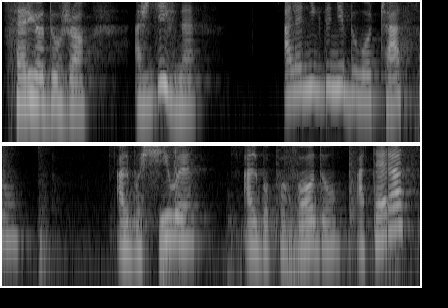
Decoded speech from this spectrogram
Serio dużo, aż dziwne. Ale nigdy nie było czasu, albo siły, albo powodu. A teraz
